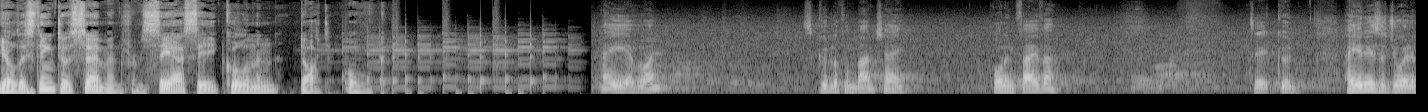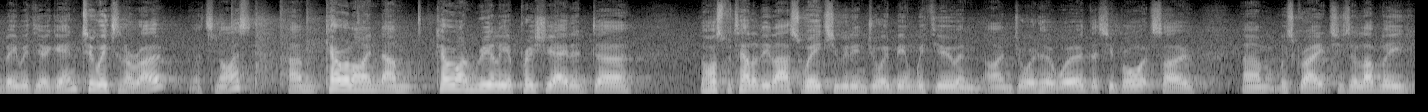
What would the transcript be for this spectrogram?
You're listening to a sermon from crccoolamon.org. Hey everyone. It's a good looking bunch, hey? All in favour? Good. Hey, it is a joy to be with you again. Two weeks in a row. That's nice. Um, Caroline, um, Caroline really appreciated uh, the hospitality last week. She really enjoyed being with you, and I enjoyed her word that she brought. So um, it was great. She's a lovely,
